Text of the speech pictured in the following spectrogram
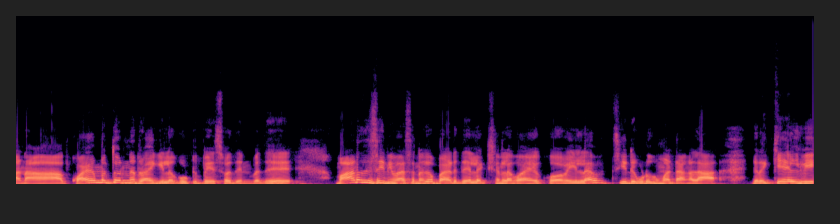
ஆனால் கோயம்புத்தூர் நிர்வாகிகளை கூப்பிட்டு பேசுவது என்பது வானதி சீனிவாசனுக்கு இப்போ அடுத்த எலெக்ஷனில் கோய கோவையில் சீட்டு கொடுக்க மாட்டாங்களாங்கிற கேள்வி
